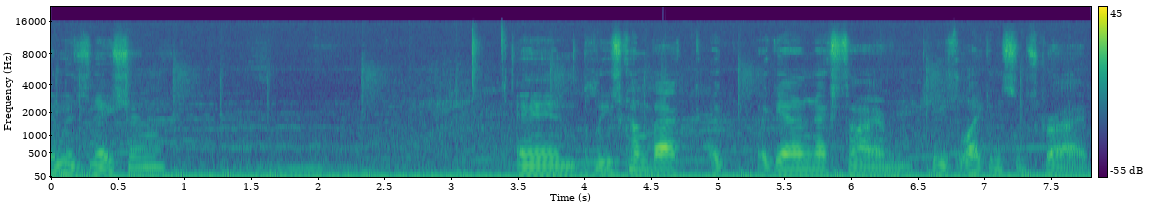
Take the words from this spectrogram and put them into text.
Image Nation. And please come back again next time. Please like and subscribe.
